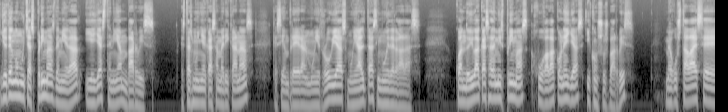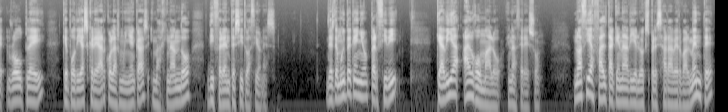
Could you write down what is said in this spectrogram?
Yo tengo muchas primas de mi edad y ellas tenían Barbies, estas muñecas americanas que siempre eran muy rubias, muy altas y muy delgadas. Cuando iba a casa de mis primas, jugaba con ellas y con sus Barbies. Me gustaba ese roleplay que podías crear con las muñecas imaginando diferentes situaciones. Desde muy pequeño percibí que había algo malo en hacer eso. No hacía falta que nadie lo expresara verbalmente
